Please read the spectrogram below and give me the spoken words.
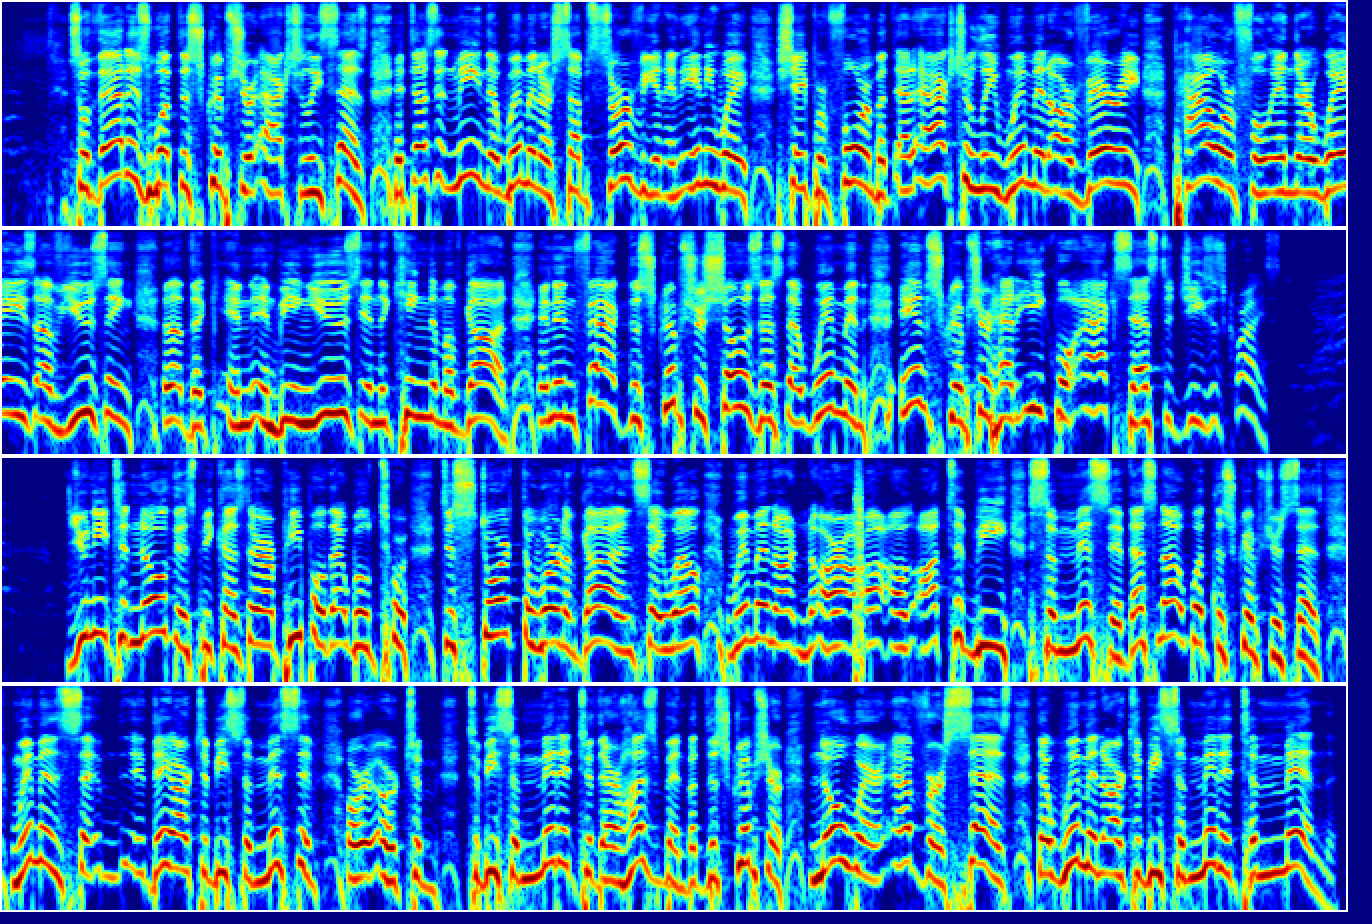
So that is what the scripture actually says. It doesn't mean that women are subservient in any way, shape, or form, but that actually women are very powerful in their ways of using uh, the in, in being used in the kingdom of God. And in fact, the scripture shows us that women in scripture had equal access to Jesus Christ. You need to know this because there are people that will distort the word of God and say, well, women are, are, are, ought to be submissive. That's not what the scripture says. Women, say, they are to be submissive or, or to, to be submitted to their husband, but the scripture nowhere ever says that women are to be submitted to men.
